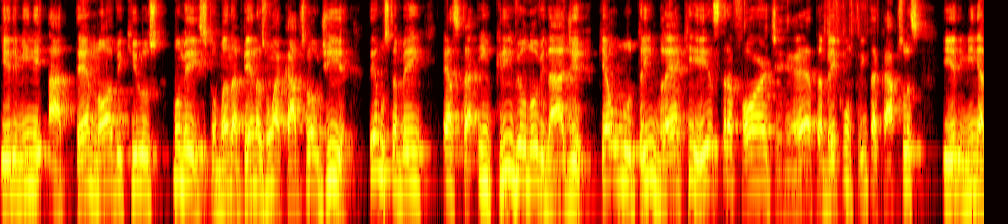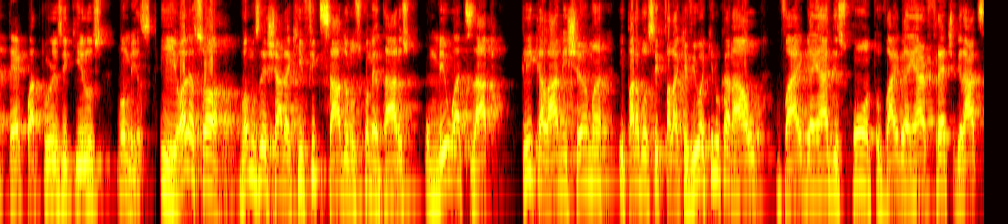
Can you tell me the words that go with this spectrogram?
e elimine até 9 quilos no mês, tomando apenas uma cápsula ao dia. Temos também esta incrível novidade, que é o Nutrim Black Extra Forte, é também com 30 cápsulas e elimine até 14 quilos no mês. E olha só, vamos deixar aqui fixado nos comentários o meu WhatsApp clica lá, me chama e para você que falar que viu aqui no canal, vai ganhar desconto, vai ganhar frete grátis.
